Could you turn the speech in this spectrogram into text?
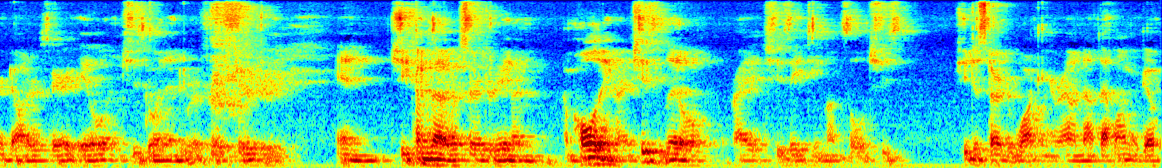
her daughter is very ill and she's going into her first surgery. And she comes out of surgery and I'm, I'm holding her and she's little, right? She's 18 months old. She's she just started walking around not that long ago.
